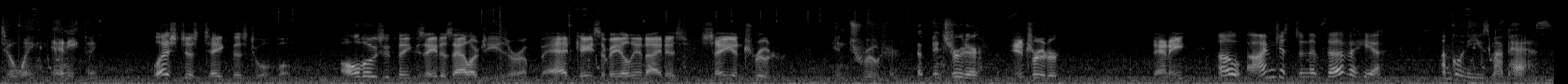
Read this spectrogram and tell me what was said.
doing anything. Let's just take this to a vote. All those who think Zeta's allergies are a bad case of alienitis, say intruder. Intruder. Uh, intruder. Intruder. Danny, Oh, I'm just an observer here. I'm going to use my pass.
